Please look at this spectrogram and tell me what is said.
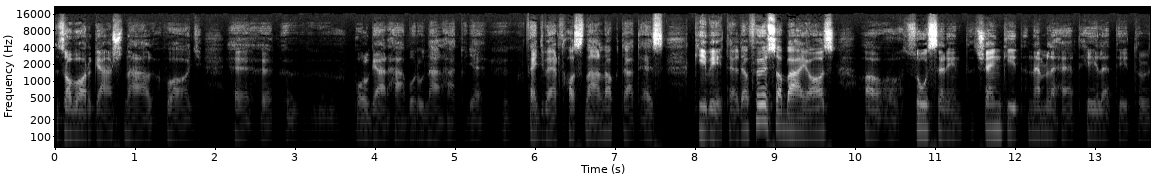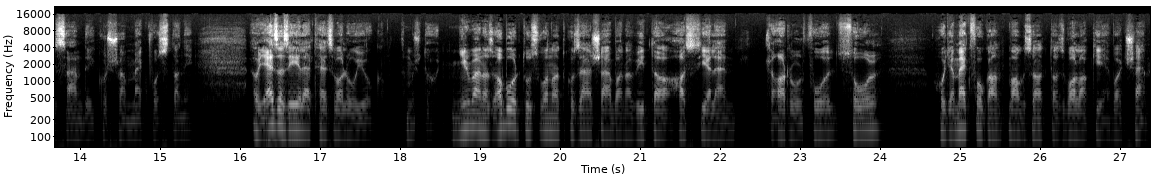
zavargásnál, vagy polgárháborúnál hát ugye fegyvert használnak, tehát ez kivétel. De a főszabály az, a, a szó szerint senkit nem lehet életétől szándékosan megfosztani. Hogy ez az élethez való jog. Most nyilván az abortusz vonatkozásában a vita azt jelent, arról szól, hogy a megfogant magzat az valaki vagy sem.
